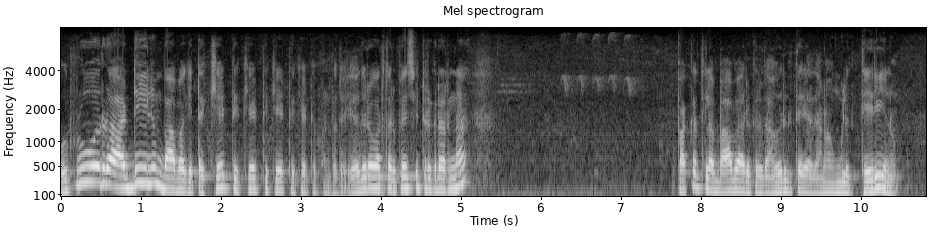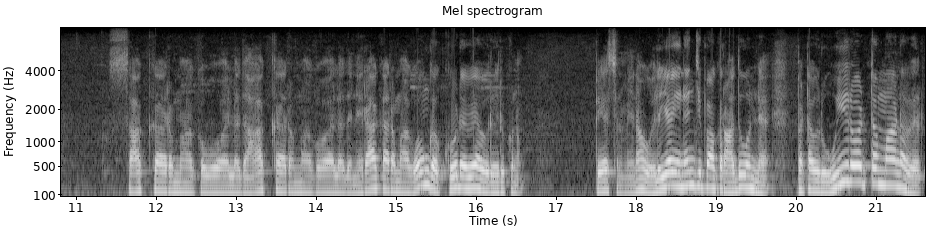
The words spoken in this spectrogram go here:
ஒரு ஒரு அடியிலும் பாபா கிட்ட கேட்டு கேட்டு கேட்டு கேட்டு பண்ணுறது எதிர ஒருத்தர் பேசிகிட்டு இருக்கிறாருன்னா பக்கத்தில் பாபா இருக்கிறது அவருக்கு தெரியாது. ஆனால் உங்களுக்கு தெரியணும். சாக்காரமாகவோ அல்லது ஆக்காரமாகவோ அல்லது நிராகாரமாகவோ உங்கள் கூடவே அவர் இருக்கணும். பேசணும். ஏன்னா ஒளியாக இணைஞ்சு பார்க்குறோம். அது ஒன்று பட் அவர் உயிரோட்டமானவர்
